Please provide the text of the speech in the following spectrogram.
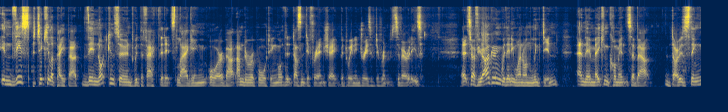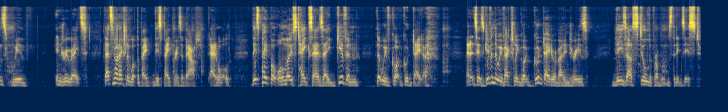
in this particular paper, they're not concerned with the fact that it's lagging or about underreporting or that it doesn't differentiate between injuries of different severities. Uh, so if you're arguing with anyone on LinkedIn and they're making comments about those things with injury rates, that's not actually what the paper, this paper is about at all. This paper almost takes as a given that we've got good data. And it says, given that we've actually got good data about injuries, these are still the problems that exist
